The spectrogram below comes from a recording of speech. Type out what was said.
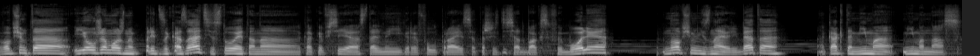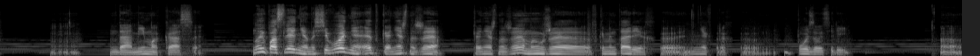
В общем-то, ее уже можно предзаказать, и стоит она, как и все остальные игры, full прайс, это 60 баксов и более. Ну, в общем, не знаю, ребята, как-то мимо, мимо нас. Да, мимо кассы. Ну и последнее на сегодня, это, конечно же, конечно же, мы уже в комментариях э, некоторых э, пользователей э,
